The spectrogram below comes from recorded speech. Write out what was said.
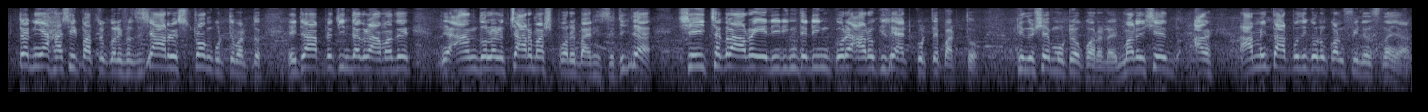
একটা নিয়ে হাসির পাত্র করে ফেলছে। সে আরও স্ট্রং করতে পারতো। এটা আপনি চিন্তা করে আমাদের আন্দোলনে চার মাস পরে বাইর হয়েছে ঠিক না? সেই ইচ্ছা করে আরও এডিটিং টেডিং করে আরও কিছু অ্যাড করতে পারতো। কিন্তু সে মোটেও করে নাই। মানে সে আমি তার প্রতি কোনো কনফিডেন্স নাই আর।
